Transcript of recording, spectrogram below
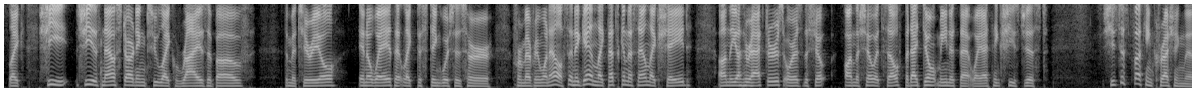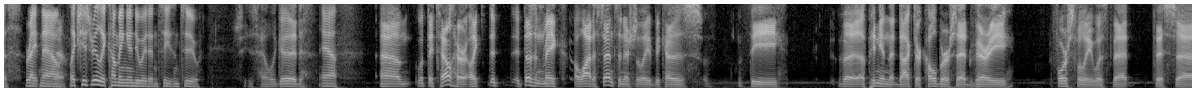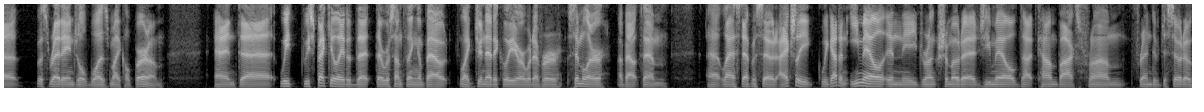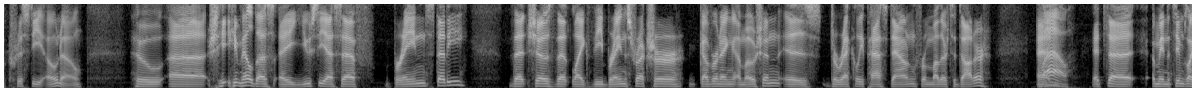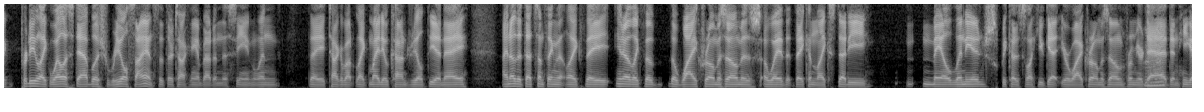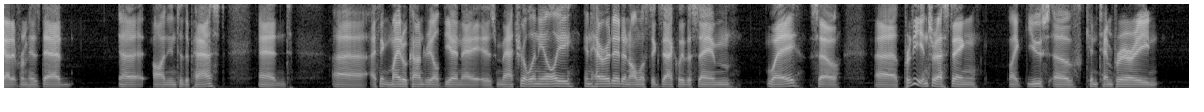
Like she she is now starting to like rise above the material in a way that like distinguishes her from everyone else. And again, like that's going to sound like shade on the other actors or as the show on the show itself, but I don't mean it that way. I think she's just she's just fucking crushing this right now. Yeah. Like she's really coming into it in season 2. She's hella good. Yeah. um, what they tell her, like it, it doesn't make a lot of sense initially because the the opinion that Dr. Culber said very forcefully was that this uh, this Red Angel was Michael Burnham, and uh, we we speculated that there was something about like genetically or whatever similar about them. Uh, last episode, I actually we got an email in the drunkshimoda at gmail.com box from friend of DeSoto, Christy Ono, who uh, she emailed us a UCSF brain study that shows that like the brain structure governing emotion is directly passed down from mother to daughter. And Wow. It's uh I mean it seems like pretty like well established real science that they're talking about in this scene when they talk about like mitochondrial DNA. I know that that's something that like they, you know, like the the Y chromosome is a way that they can like study male lineage because like you get your Y chromosome from your dad and he got it from his dad uh, on into the past, and uh, I think mitochondrial DNA is matrilineally inherited in almost exactly the same way. So, uh, pretty interesting, like use of contemporary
